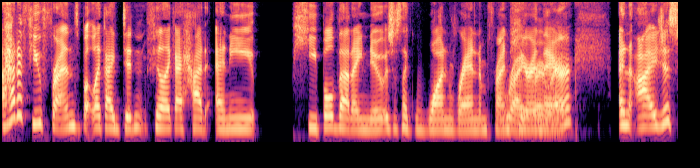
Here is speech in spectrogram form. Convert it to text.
i had a few friends but like i didn't feel like i had any people that i knew it was just like one random friend Right, here and right, there right. and i just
